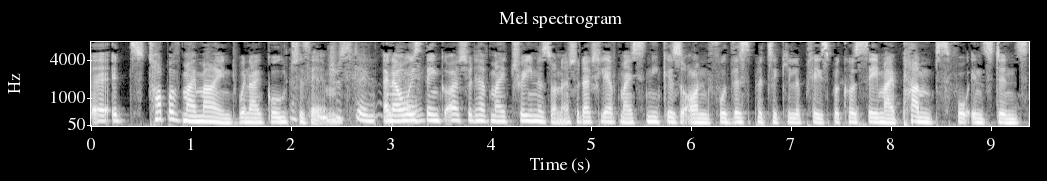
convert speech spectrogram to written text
uh, it's top of my mind when I go to them. interesting. And I always think, oh, I should have my trainers on. I should actually have my sneakers on for this particular place because, say, my pumps, for instance,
